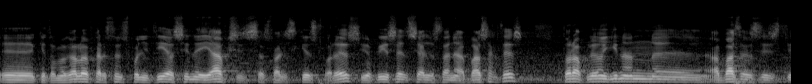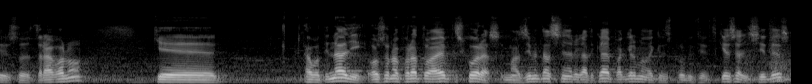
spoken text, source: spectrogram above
Ε, και το μεγάλο ευχαριστώ της πολιτείας είναι η αύξηση στις ασφαλιστικές φορές, οι οποίες έτσι αλλιώ θα είναι αβάσταχτε. Τώρα πλέον γίναν ε, αβάσταχτε στο τετράγωνο και από την άλλη, όσον αφορά το ΑΕΠ της χώρας, μαζί με τα συνεργατικά επαγγέλματα και τις προμηθευτικές αλυσίδες,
